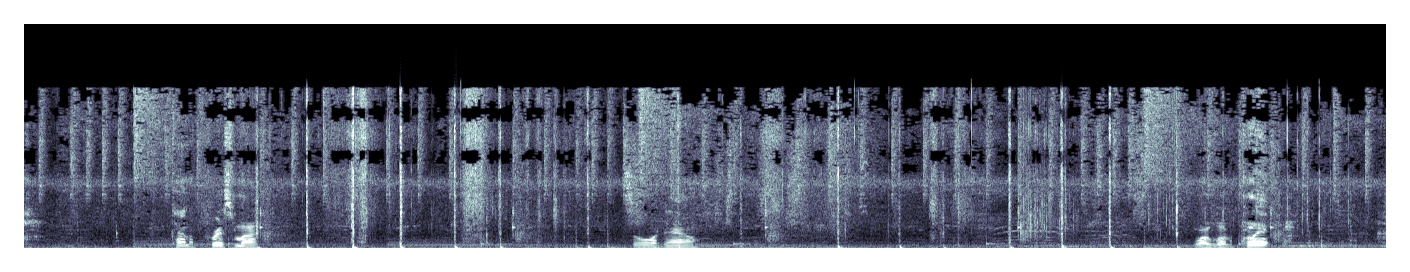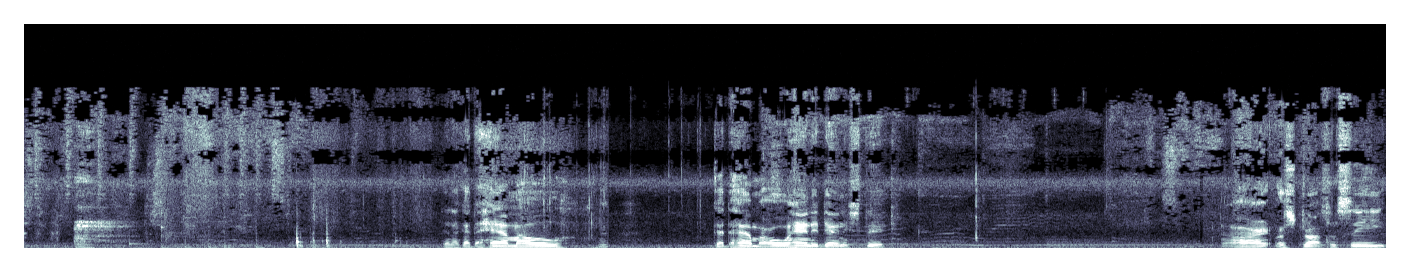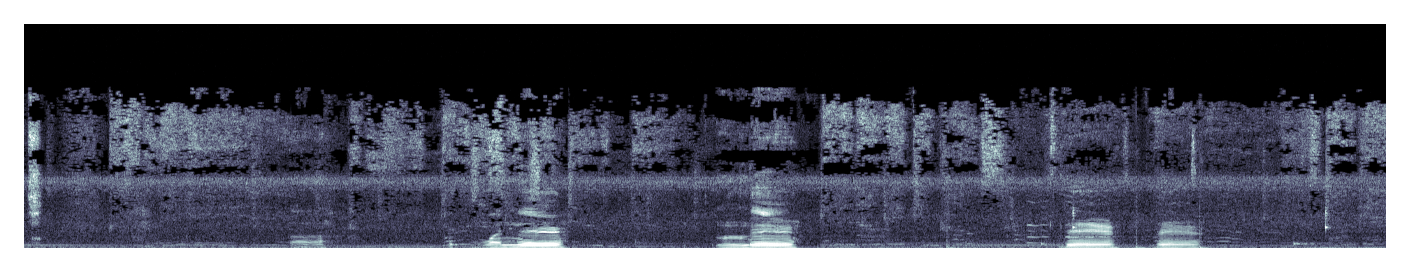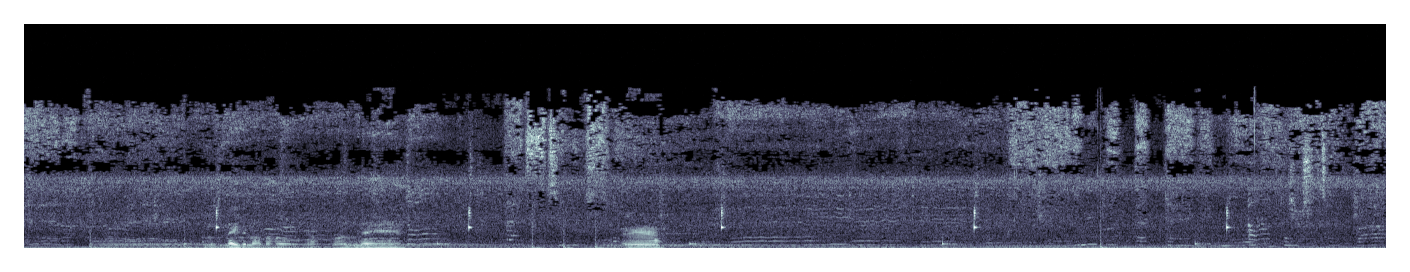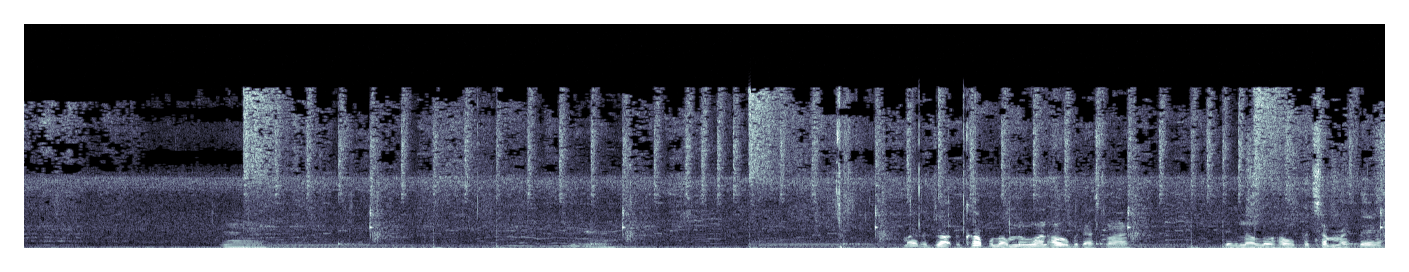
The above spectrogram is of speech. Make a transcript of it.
Kind of press my soil down. Where I'm gonna plant. Then I got to have my old, got to have my old handy dandy stick. All right, let's drop some seeds. One there. And there. There. There. Make another hole. One there. There. Might have dropped a couple of them in one hole, but that's fine. Dig another little hole, put something right there.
